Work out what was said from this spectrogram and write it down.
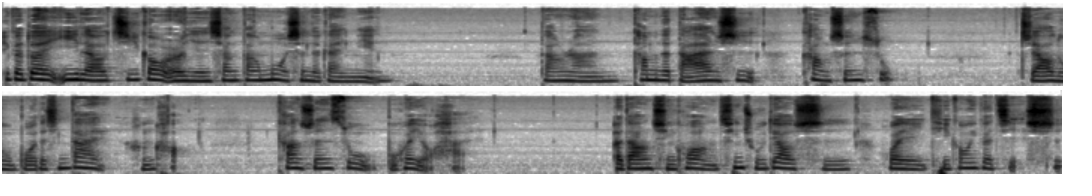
一个对医疗机构而言相当陌生的概念。当然，他们的答案是抗生素。只要鲁伯的心态很好，抗生素不会有害。而当情况清除掉时，会提供一个解释。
